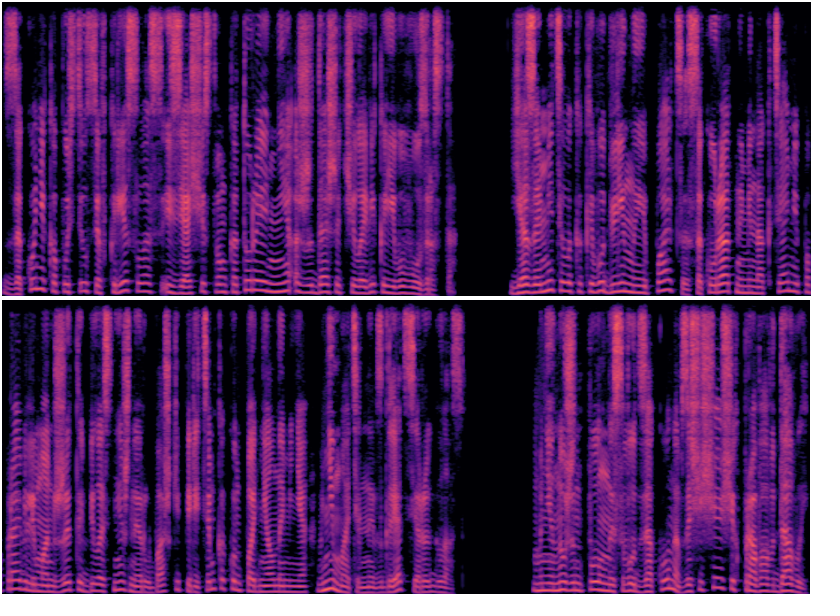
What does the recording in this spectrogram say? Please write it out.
Законник опустился в кресло с изяществом, которое не ожидаешь от человека его возраста. Я заметила, как его длинные пальцы с аккуратными ногтями поправили манжеты белоснежной рубашки перед тем, как он поднял на меня внимательный взгляд серых глаз. «Мне нужен полный свод законов, защищающих права вдовы»,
